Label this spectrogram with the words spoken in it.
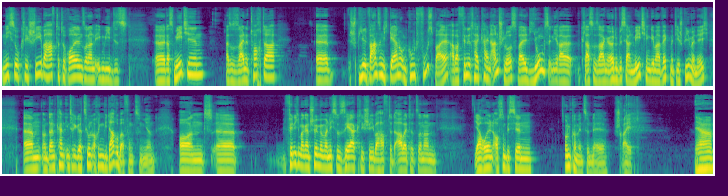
nicht so klischeebehaftete Rollen, sondern irgendwie das, äh, das Mädchen, also seine Tochter, äh, spielt wahnsinnig gerne und gut Fußball, aber findet halt keinen Anschluss, weil die Jungs in ihrer Klasse sagen, du bist ja ein Mädchen, geh mal weg, mit dir spielen wir nicht. Ähm, und dann kann Integration auch irgendwie darüber funktionieren. Und äh, finde ich immer ganz schön, wenn man nicht so sehr klischeebehaftet arbeitet, sondern ja, Rollen auch so ein bisschen unkonventionell schreibt. Ja,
